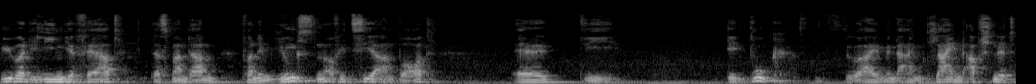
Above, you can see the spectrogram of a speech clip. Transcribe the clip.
über die Linie fährt, dass man dann von dem jüngsten Offizier an Bord äh, die, den Bug in einem kleinen Abschnitt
